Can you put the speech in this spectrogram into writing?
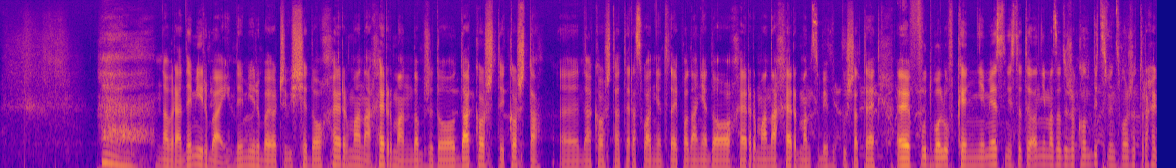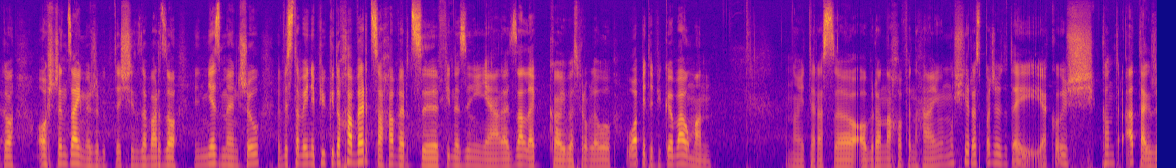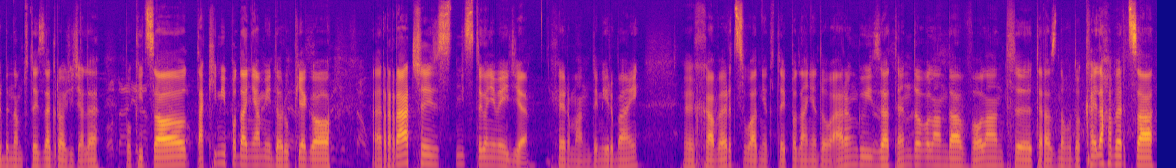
Dobra, Demirbay. Demirbay oczywiście do Hermana. Herman, dobrze, do Da Koszty. Koszta. E, Da Koszta teraz ładnie tutaj podanie do Hermana. Herman sobie wypuszcza tę e, futbolówkę Niemiec. Niestety on nie ma za dużo kondycji, więc może trochę go oszczędzajmy, żeby tutaj się za bardzo nie zmęczył. Wystawienie piłki do Havertza. Havertz y, finezyjnie, nie, ale za lekko i bez problemu łapie tę piłkę Bauman. No i teraz e, obrona Hoffenheim musi rozpocząć tutaj jakoś kontratak, żeby nam tutaj zagrozić, ale póki co takimi podaniami do Rupiego raczej nic z tego nie wyjdzie. Herman Demirbay, e, Havertz, ładnie tutaj podanie do Aranguiza, ten do Wolanda, Woland, e, teraz znowu do Kyla Havertza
